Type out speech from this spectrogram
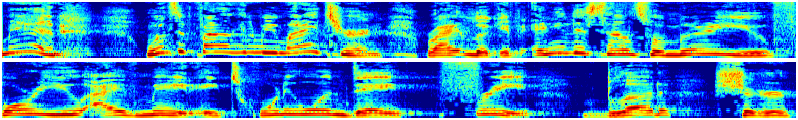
man, when's it finally going to be my turn? Right? Look, if any of this sounds familiar to you, for you, I've made a 21 day free blood sugar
